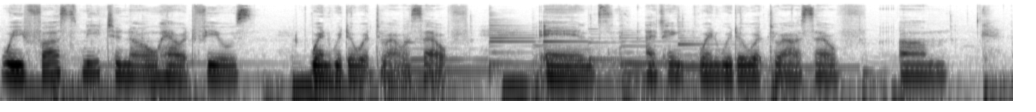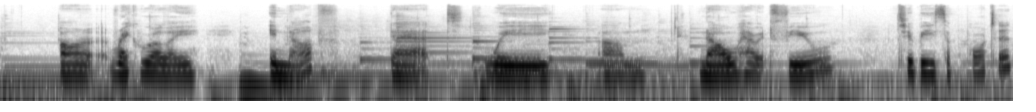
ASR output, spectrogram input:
we first need to know how it feels when we do it to ourselves. And I think when we do it to ourselves um, uh, regularly enough that we um, know how it feels to be supported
